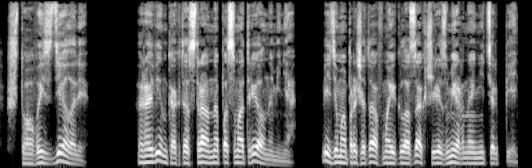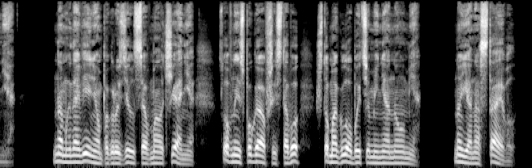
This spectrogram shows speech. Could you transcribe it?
— «что вы сделали?» Равин как-то странно посмотрел на меня, видимо, прочитав в моих глазах чрезмерное нетерпение. На мгновение он погрузился в молчание, словно испугавшись того, что могло быть у меня на уме. Но я настаивал,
